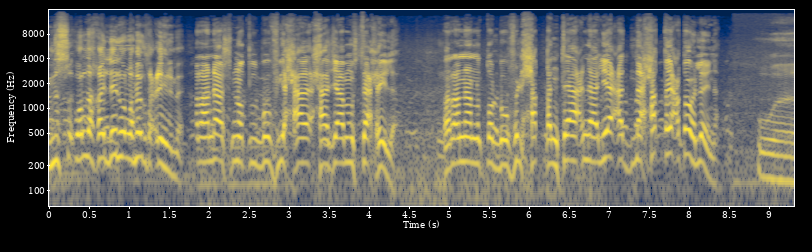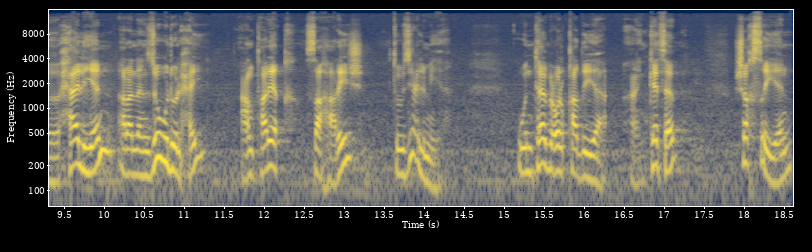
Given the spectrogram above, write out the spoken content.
نص والله خير الليل والله ما يقطع عليه الماء. راناش نطلبوا في حاجة مستحيلة. رانا نطلبوا في الحق نتاعنا اللي عندنا حق يعطوه لنا وحاليا رانا نزودوا الحي عن طريق صهاريج توزيع المياه ونتابعوا القضية عن كثب شخصيا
